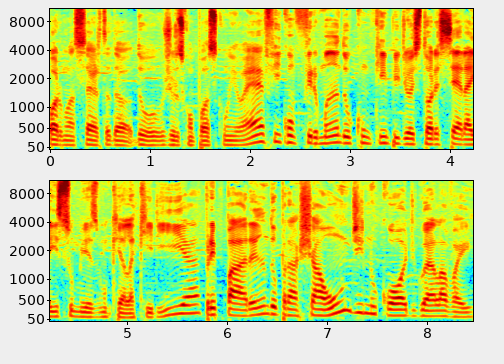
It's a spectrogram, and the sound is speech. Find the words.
fórmula certa do, do juros compostos com o IOF, confirmando com quem pediu a história se era isso mesmo que ela queria, preparando para achar onde no código ela vai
